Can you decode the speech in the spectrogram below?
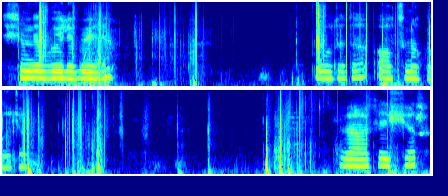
Şimdi böyle böyle. Burada da altına koyacağım. Ve arkadaşlar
